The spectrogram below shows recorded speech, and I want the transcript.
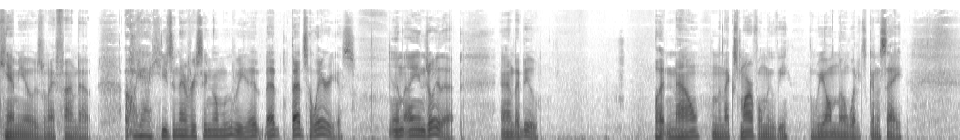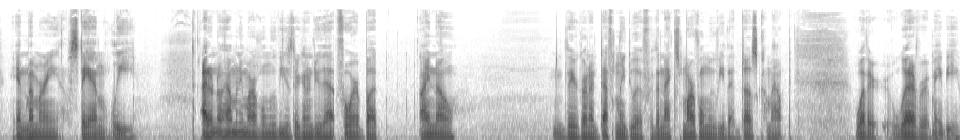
cameos. When I found out, oh yeah, he's in every single movie. That that that's hilarious, and I enjoy that, and I do. But now, in the next Marvel movie, we all know what it's gonna say. In memory of Stan Lee. I don't know how many Marvel movies they're gonna do that for, but I know they're gonna definitely do it for the next Marvel movie that does come out, whether whatever it may be.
